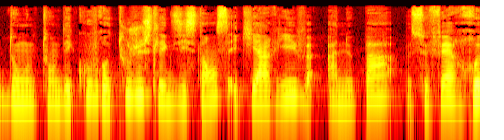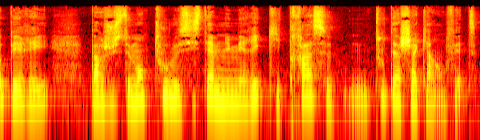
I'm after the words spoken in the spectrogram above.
dont on découvre tout juste l'existence et qui arrive à ne pas se faire repérer par justement tout le système numérique qui trace tout à chacun en fait.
